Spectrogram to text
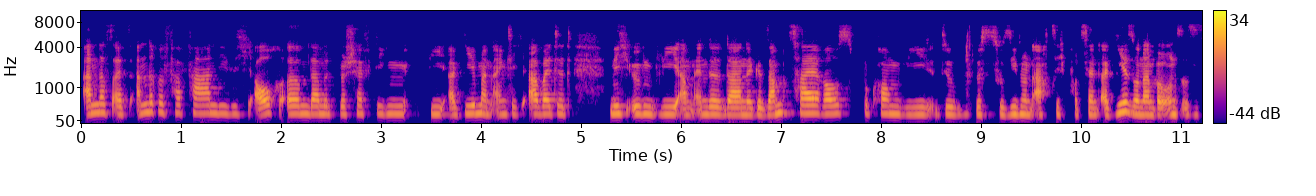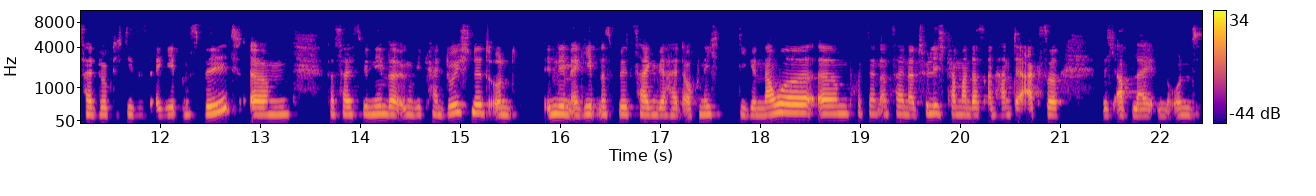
anders als andere Verfahren, die sich auch ähm, damit beschäftigen, wie agil man eigentlich arbeitet, nicht irgendwie am Ende da eine Gesamtzahl rausbekommen, wie du bis zu 87 Prozent agil, sondern bei uns ist es halt wirklich dieses Ergebnisbild. Ähm, das heißt, wir nehmen da irgendwie keinen Durchschnitt und in dem Ergebnisbild zeigen wir halt auch nicht die genaue Prozentanzahl. Natürlich kann man das anhand der Achse sich ableiten und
